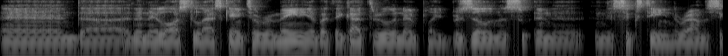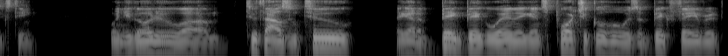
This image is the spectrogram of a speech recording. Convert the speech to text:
and, uh, and then they lost the last game to Romania, but they got through and then played Brazil in the in the in the 16, around the 16. When you go to um, 2002, they got a big big win against Portugal, who was a big favorite,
